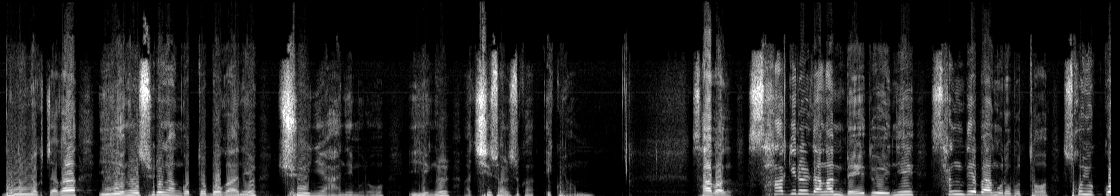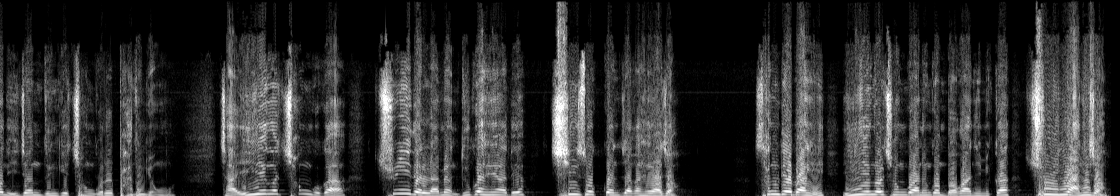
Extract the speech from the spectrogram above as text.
무능력자가 이행을 수령한 것도 뭐가 아니에요? 추인이 아니므로 이행을 아, 취소할 수가 있고요. 4번 사기를 당한 매도인이 상대방으로부터 소유권 이전 등기 청구를 받은 경우 자 이행의 청구가 추인이 되려면 누가 해야 돼요? 취소권자가 해야죠. 상대방이 이행을 청구하는 건 뭐가 아닙니까? 추인이 아니죠.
